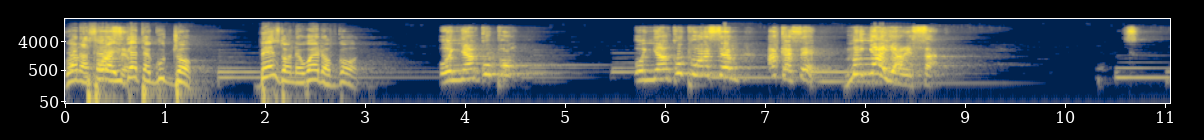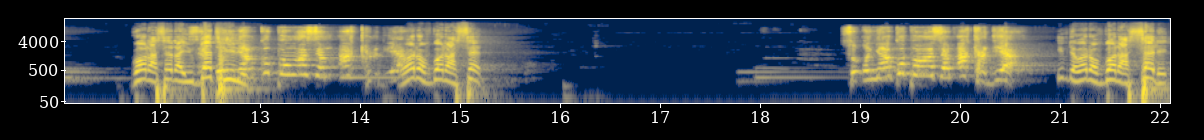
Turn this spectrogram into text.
God has said that you get a good job based on the word of God. onyankopɔn onyankopɔn asɛm aka sɛ mɛnya ayaresa God has said that you get healing. onyankopɔn asɛm aka The word of God has said. So onyankopɔn asɛm aka deɛ a if the word of God has said it,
